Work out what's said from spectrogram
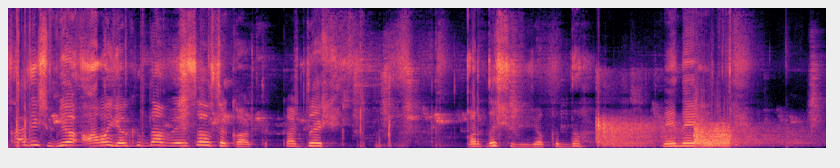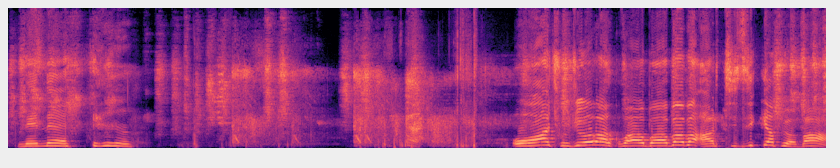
Kardeşim ya ama yakından vs artık. Kardeş. Kardeşim yakında. Ne ne yazmış? Ne Oha çocuğa bak. Ba ba ba ba artistlik yapıyor ba.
